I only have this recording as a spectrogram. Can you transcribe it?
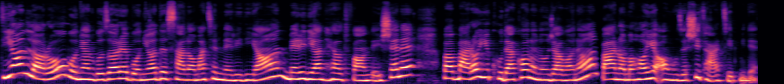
دیان لارو بنیانگذار بنیاد سلامت مریدیان Meridian Health Foundation و برای کودکان و نوجوانان برنامه های آموزشی ترتیب میده.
